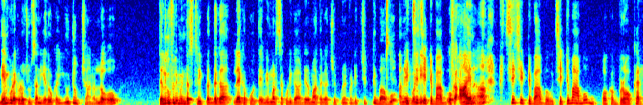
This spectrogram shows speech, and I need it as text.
నేను కూడా ఎక్కడో చూశాను. ఏదో ఒక యూట్యూబ్ ఛానల్లో తెలుగు ఫిలిం ఇండస్ట్రీ పెద్దగా లేకపోతే విమర్శకుడిగా నిర్మాతగా చెప్పుకునేటువంటి చిట్టి బాబు పిచ్చి అనేటువంటి చిట్టి బాబు ఒక ఆయన. పిచ్చి చిట్టిబాబు. చిట్టిబాబు ఒక బ్రోకర్.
